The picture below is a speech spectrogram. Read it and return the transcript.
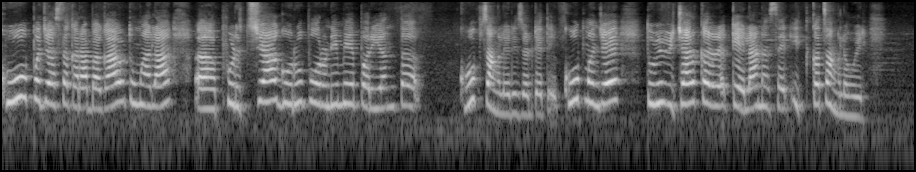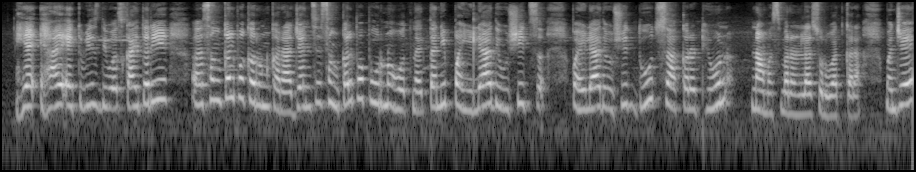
खूप जास्त करा. बघा तुम्हाला पुढच्या गुरुपौर्णिमेपर्यंत खूप चांगले रिझल्ट येते खूप म्हणजे तुम्ही विचार कर केला नसेल इतकं चांगलं होईल. हे ह्या एकवीस दिवस काहीतरी संकल्प करून करा ज्यांचे संकल्प पूर्ण होत नाहीत त्यांनी पहिल्या दिवशीच पहिल्या दिवशी दूध साखर ठेवून नामस्मरणाला सुरुवात करा. म्हणजे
